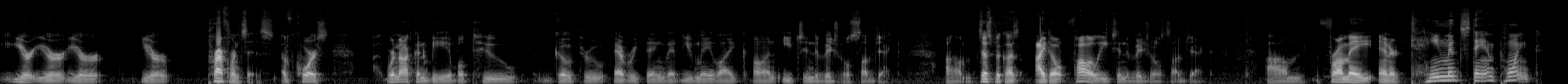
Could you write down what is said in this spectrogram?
your your your your preferences. Of course, we're not going to be able to go through everything that you may like on each individual subject, um, just because I don't follow each individual subject. Um, from a entertainment standpoint,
